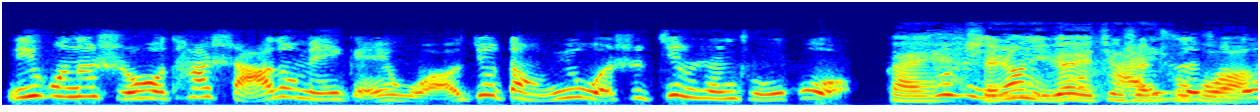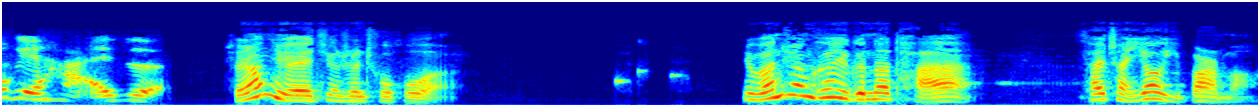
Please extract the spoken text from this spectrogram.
离婚的时候他啥都没给我，就等于我是净身出户。哎，谁让你愿意净身出户啊？都给孩子。谁让你愿意净身出户？你完全可以跟他谈，财产要一半吗？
